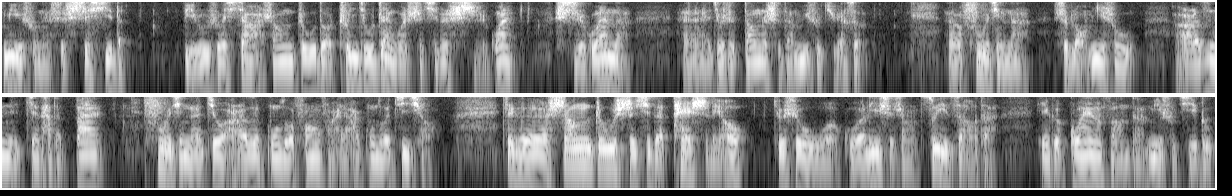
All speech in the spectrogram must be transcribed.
秘书呢是世袭的。比如说夏商周到春秋战国时期的史官，史官呢，呃，就是当时的秘书角色。呃，父亲呢是老秘书，儿子呢接他的班，父亲呢教儿子工作方法呀、工作技巧。这个商周时期的太史寮，就是我国历史上最早的一个官方的秘书机构。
